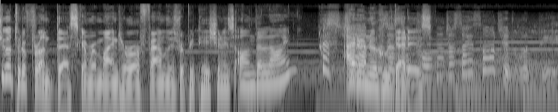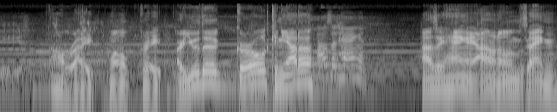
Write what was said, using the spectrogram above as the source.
you go to the front desk and remind her our family's reputation is on the line? I don't know who that is. As I thought it would be. All right. well, great. Are you the girl, Kenyatta? How's it hanging? How's it hanging? I don't know, it's hanging.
